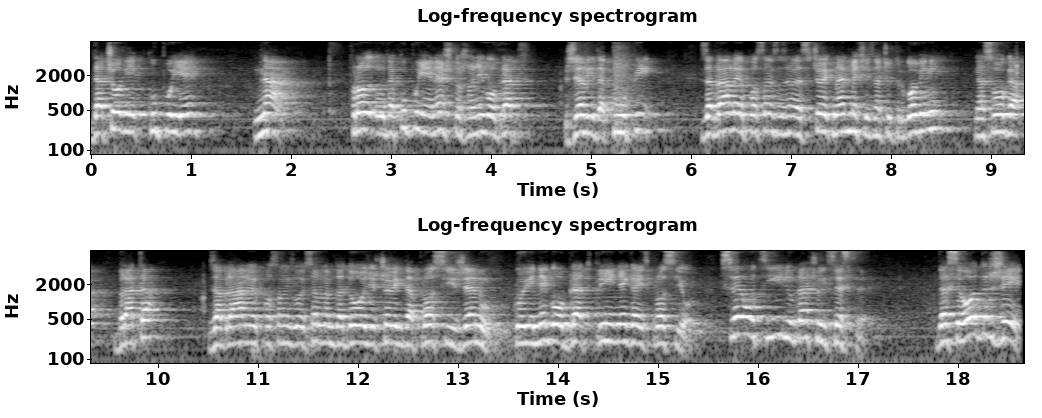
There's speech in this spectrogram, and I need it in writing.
da čovjek kupuje na da kupuje nešto što njegov brat želi da kupi. Zabranio je poslanik sallallahu da se čovjek nadmeće znači u trgovini na svoga brata. Zabranio je poslanik sallam da dođe čovjek da prosi ženu koju je njegov brat prije njega isprosio. Sve u cilju braćo i sestre. Da se održe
